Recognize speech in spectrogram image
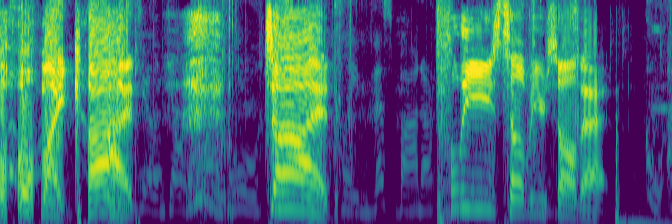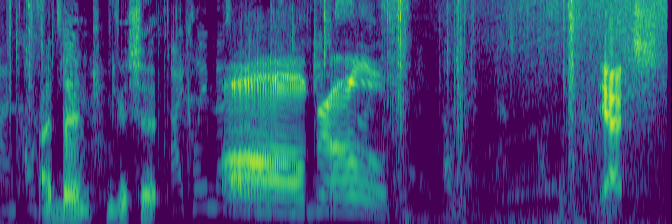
Oh my god! Todd! Please tell me you saw that. I did. Good shit. Oh, bro. Yes.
